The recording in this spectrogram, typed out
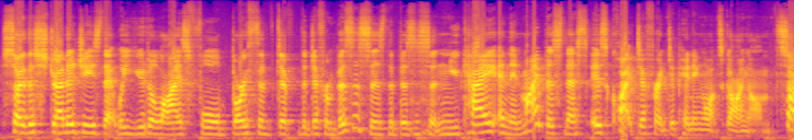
So the strategies that we utilize for both of di- the different businesses businesses, the business in the UK, and then my business is quite different depending on what's going on. So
